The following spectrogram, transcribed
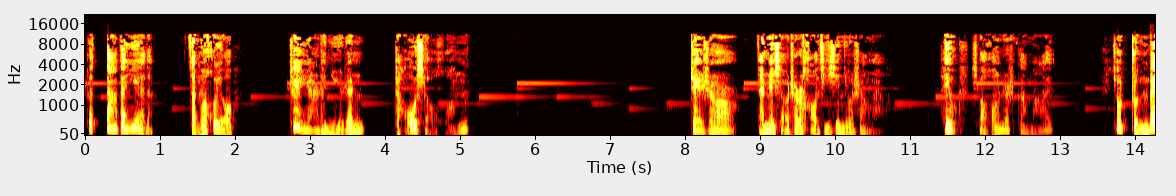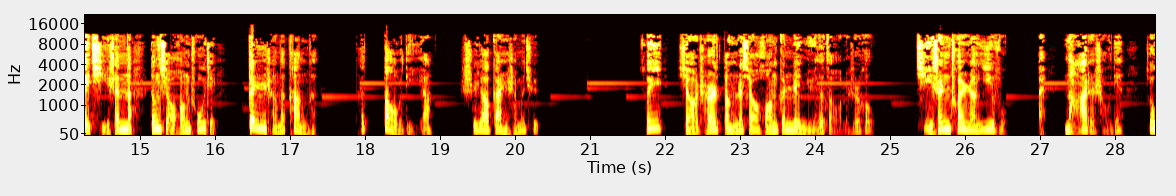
这大半夜的，怎么会有这样的女人？”找小黄啊！这时候，咱这小陈好奇心就上来了。哎呦，小黄这是干嘛呀？就准备起身呢。等小黄出去，跟上他看看，他到底呀是要干什么去？所以，小陈等着小黄跟这女的走了之后，起身穿上衣服，哎，拿着手电就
